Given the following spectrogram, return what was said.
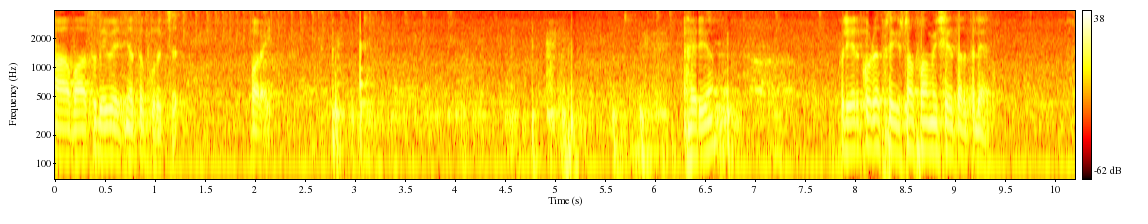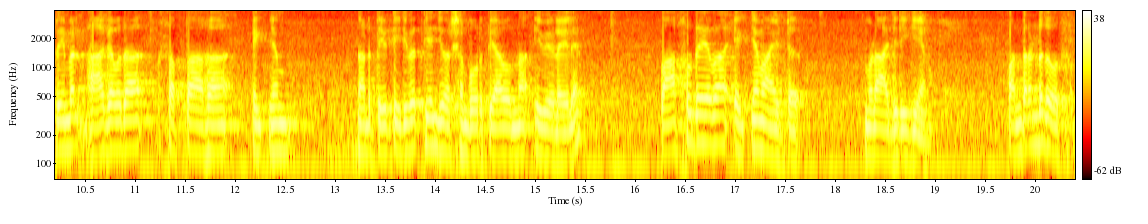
ആ വാസുദേവ യജ്ഞത്തെക്കുറിച്ച് പറയും. ഹരിയം പുലിയർക്കോട് ശ്രീകൃഷ്ണസ്വാമി ക്ഷേത്രത്തിൽ ശ്രീമദ് ഭാഗവത സപ്താഹ യജ്ഞം നടത്തിയിട്ട് ഇരുപത്തിയഞ്ച് വർഷം പൂർത്തിയാവുന്ന ഈ വേളയിൽ വാസുദേവ യജ്ഞമായിട്ട് നമ്മൾ ആചരിക്കുകയാണ്. പന്ത്രണ്ട് ദിവസം.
